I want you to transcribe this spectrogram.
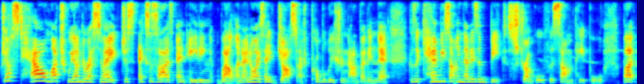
just how much we underestimate just exercise and eating well. And I know I say just, I probably shouldn't add that in there because it can be something that is a big struggle for some people. But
